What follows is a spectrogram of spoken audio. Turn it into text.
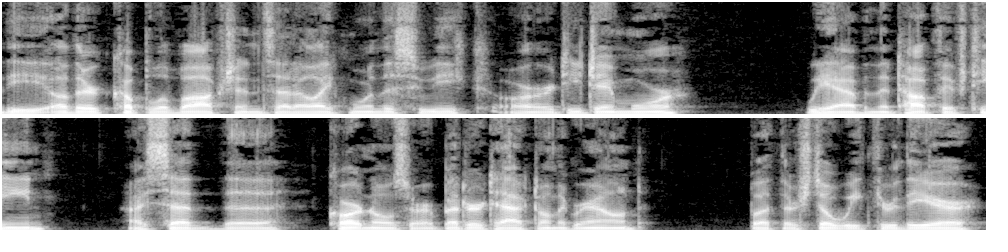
The other couple of options that I like more this week are DJ Moore. We have in the top 15. I said the Cardinals are better attacked on the ground, but they're still weak through the air,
